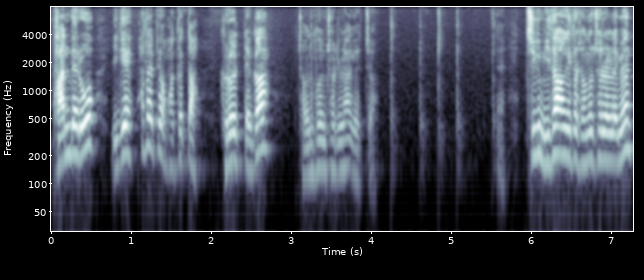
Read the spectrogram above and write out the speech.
반대로 이게 화살표가 바뀌었다. 그럴 때가 전손 처리를 하겠죠. 네. 지금 이 상황에서 전손 처리를 하려면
